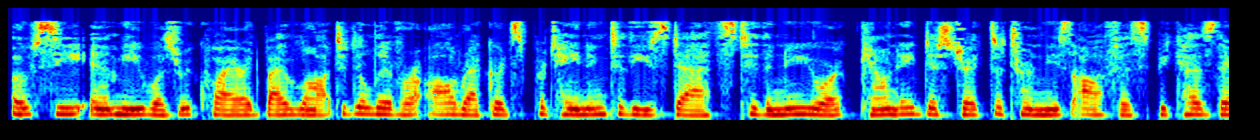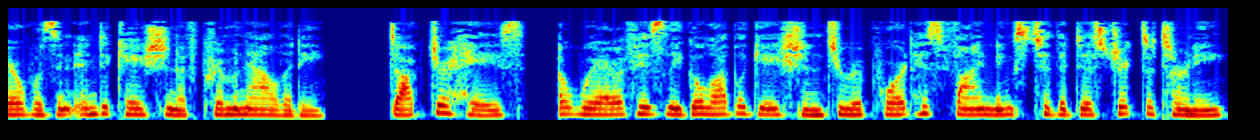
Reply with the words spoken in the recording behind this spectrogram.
OCME was required by law to deliver all records pertaining to these deaths to the New York County District Attorney's Office because there was an indication of criminality. Dr. Hayes, aware of his legal obligation to report his findings to the district attorney,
